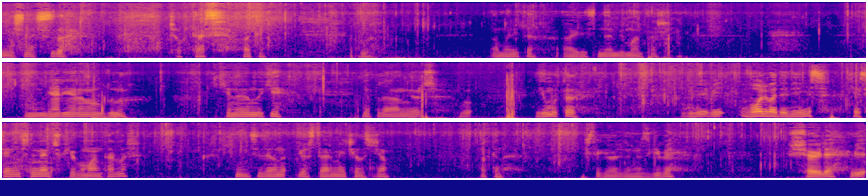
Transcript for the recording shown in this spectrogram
Güneşin açısı da çok ters. Bakın bu Amanita ailesinden bir mantar. Bunun yer yaran olduğunu kenarındaki yapıdan anlıyoruz. Bu yumurta gibi bir volva dediğimiz kesenin içinden çıkıyor bu mantarlar. Şimdi size onu göstermeye çalışacağım. Bakın işte gördüğünüz gibi şöyle bir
